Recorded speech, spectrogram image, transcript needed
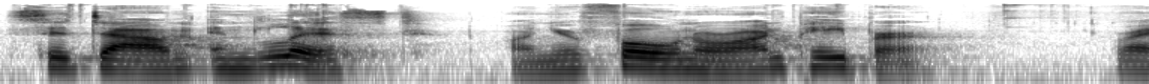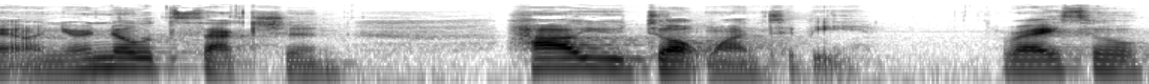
sit down and list on your phone or on paper, right? On your notes section how you don't want to be, right? So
